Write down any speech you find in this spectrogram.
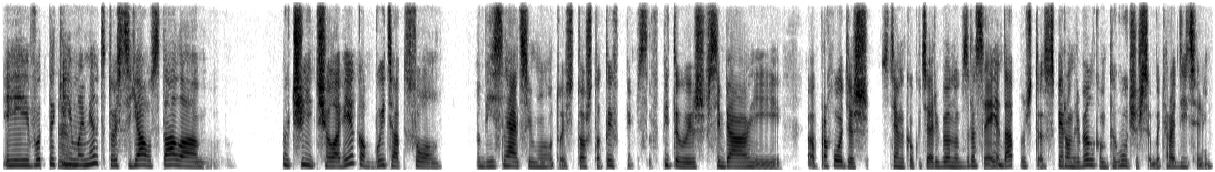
И вот такие Мгм. моменты, то есть я устала учить человека быть отцом, объяснять ему, то есть то, что ты впи- впитываешь в себя и э, проходишь с тем, как у тебя ребенок взрослеет, да, потому что с первым ребенком ты учишься быть родителем.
